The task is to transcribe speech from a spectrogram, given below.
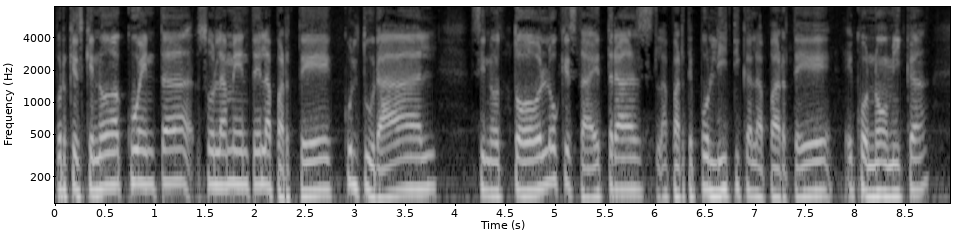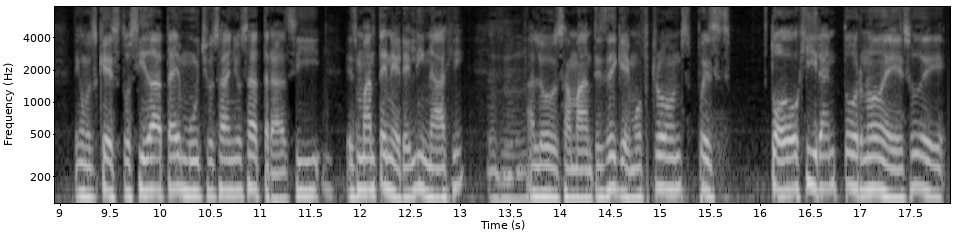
porque es que no da cuenta solamente de la parte cultural, sino todo lo que está detrás, la parte política, la parte económica. Digamos que esto sí data de muchos años atrás y es mantener el linaje. A los amantes de Game of Thrones, pues todo gira en torno de eso, de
